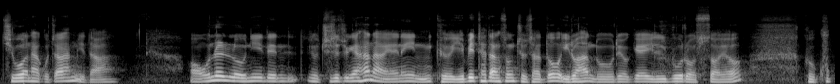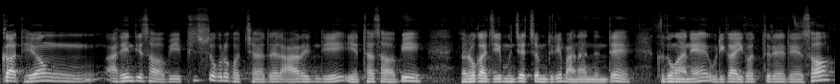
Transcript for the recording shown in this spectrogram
지원하고자 합니다. 어, 오늘 논의된 주제 중에 하나인 그 예비 타당성 조사도 이러한 노력의 일부로서요. 그 국가 대형 R&D 사업이 필수적으로 거쳐야 될 R&D 예타 사업이 여러 가지 문제점들이 많았는데 그 동안에 우리가 이것들에 대해서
